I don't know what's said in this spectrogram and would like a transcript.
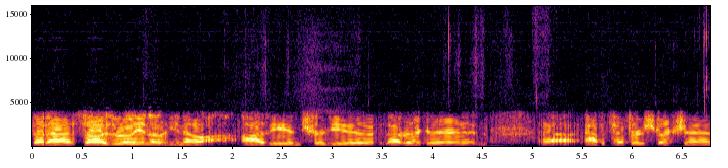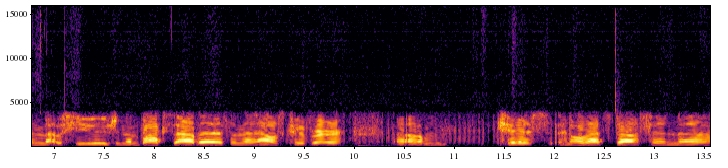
But uh, so I was really into you know Ozzy and Tribute that record and uh, Appetite for Destruction that was huge, and then Black Sabbath, and then Alice Cooper, um, Kiss, and all that stuff. And uh,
